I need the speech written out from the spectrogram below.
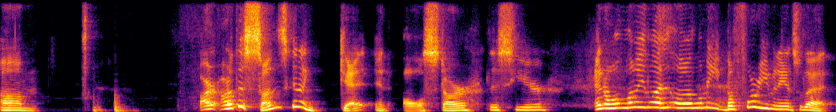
um, Are are the Suns gonna get an All Star this year? And oh, let me let, oh, let me before you even answer that.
